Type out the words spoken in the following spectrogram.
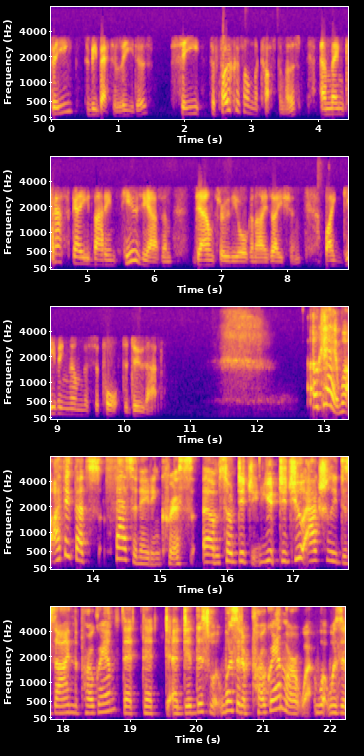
B, to be better leaders, C, to focus on the customers, and then cascade that enthusiasm down through the organization by giving them the support to do that. Okay, well, I think that's fascinating, Chris. Um, so, did you, you, did you actually design the program that that uh, did this? Was it a program or what? What was it?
